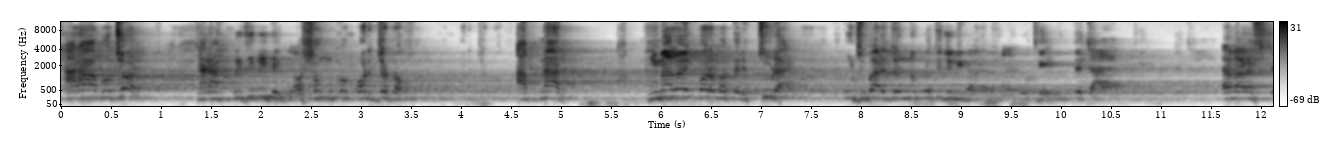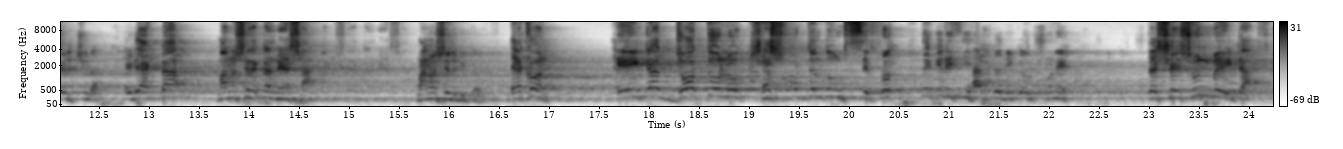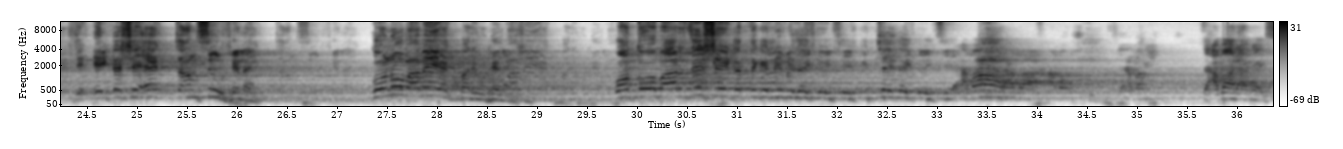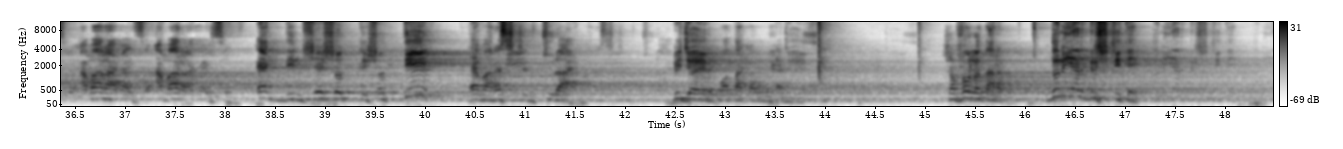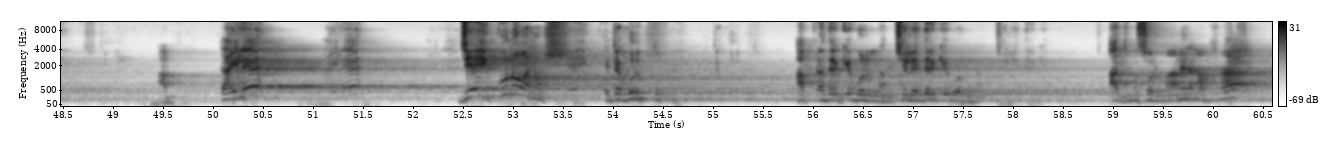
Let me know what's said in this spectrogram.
সারা বছর সারা পৃথিবী থেকে অসংখ্য পর্যটক আপনার হিমালয় পর্বতের চূড়ায় উঠবার জন্য প্রতিযোগিতা করে মানে উঠে, উঠতে চায় এভারেস্টের চূড়া। এটা একটা মানুষের একটা নেশা, মানুষের ভিতর এখন এইটা যত লোক শেষ পর্যন্ত উঠছে, প্রত্যেকের ইতিহাস যদি কেউ শুনে, তা সে শুনবে এটা যে এইটা সে এক চান্সে উঠে নাই। কোনোভাবেই একবারে উঠে নাই। কতবার যে সে এটার থেকে নেমে যাইতে হয়েছে পিছাই যাইতে হয়েছে আবার আবার আবার আবার আবার আগাইছে আবার আগাইছে আবার আগাইছে। একদিন সে সত্যি সত্যি এভারেস্টের চূড়ায় বিজয়ের পতাকা উঠে সফলতার দুনিয়ার দৃষ্টিতে। আপ- তাইলে, যেই কোনো মানুষ, এটা গুরুত্বপূর্ণ। আপনাদেরকে বললাম, ছেলেদেরকে বললাম, আজ মুসলমানের আপনার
